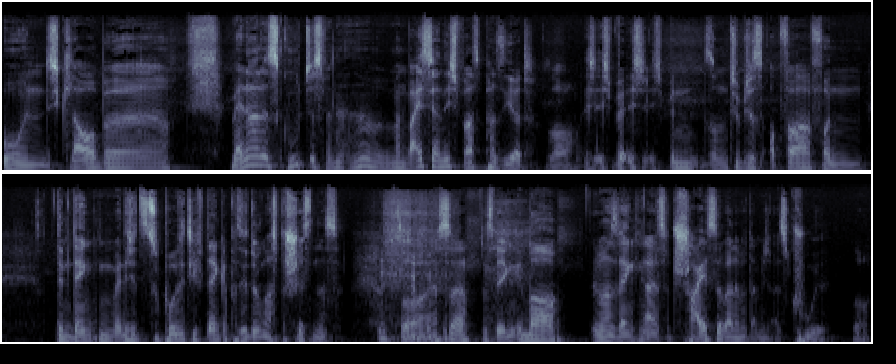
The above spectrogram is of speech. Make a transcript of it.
Und ich glaube, wenn alles gut ist, wenn, äh, man weiß ja nicht, was passiert. So, ich, ich, ich, ich bin so ein typisches Opfer von dem Denken, wenn ich jetzt zu positiv denke, passiert irgendwas Beschissenes. So, weißt du? Deswegen immer, immer denken, alles wird scheiße, weil dann wird eigentlich alles cool. So.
